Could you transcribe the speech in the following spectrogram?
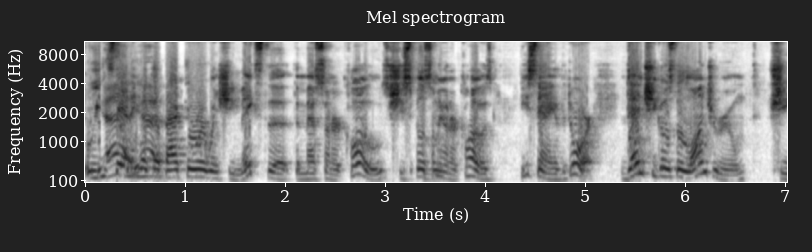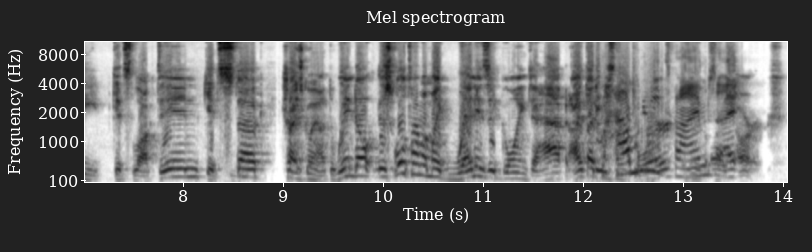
Oh, He's yeah, standing at the back door when she makes the, the mess on her clothes. She spills something mm-hmm. on her clothes. He's standing at the door. Then she goes to the laundry room. She gets locked in, gets mm-hmm. stuck, tries going out the window. This whole time, I'm like, when is it going to happen? I thought he was How in the many door. It was times I- dark.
